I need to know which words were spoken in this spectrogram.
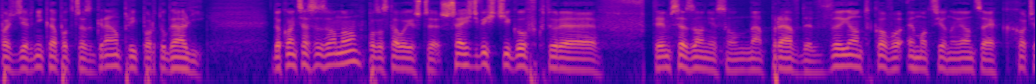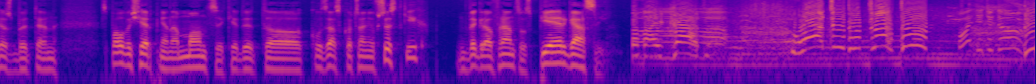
października podczas Grand Prix Portugalii. Do końca sezonu pozostało jeszcze sześć wyścigów, które w tym sezonie są naprawdę wyjątkowo emocjonujące, jak chociażby ten z połowy sierpnia na Moncy, kiedy to ku zaskoczeniu wszystkich wygrał Francuz Pierre Gasly. Oh my god! What did you do? What did you do? You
